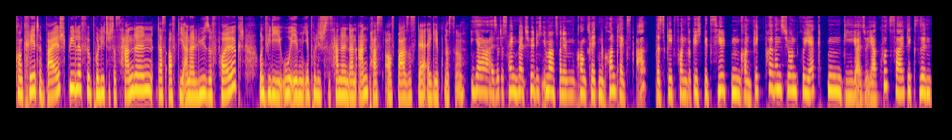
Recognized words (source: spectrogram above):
konkrete Beispiele für politisches Handeln, das auf die Analyse folgt und wie die EU eben ihr politisches Handeln dann anpasst auf Basis der Ergebnisse? Ja, also das hängt natürlich immer von dem konkreten Kontext ab. Das geht von wirklich gezielten Konfliktpräventionprojekten, die also eher kurzzeitig sind,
